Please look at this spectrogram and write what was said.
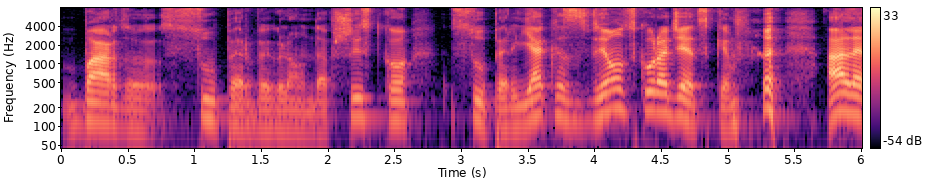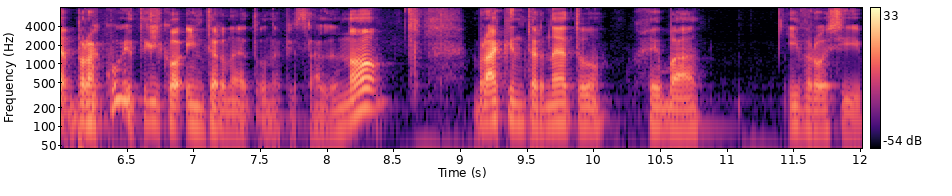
bardzo super wygląda. Wszystko super. Jak w Związku Radzieckim. Ale brakuje tylko internetu, napisali. No, brak internetu chyba i w Rosji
